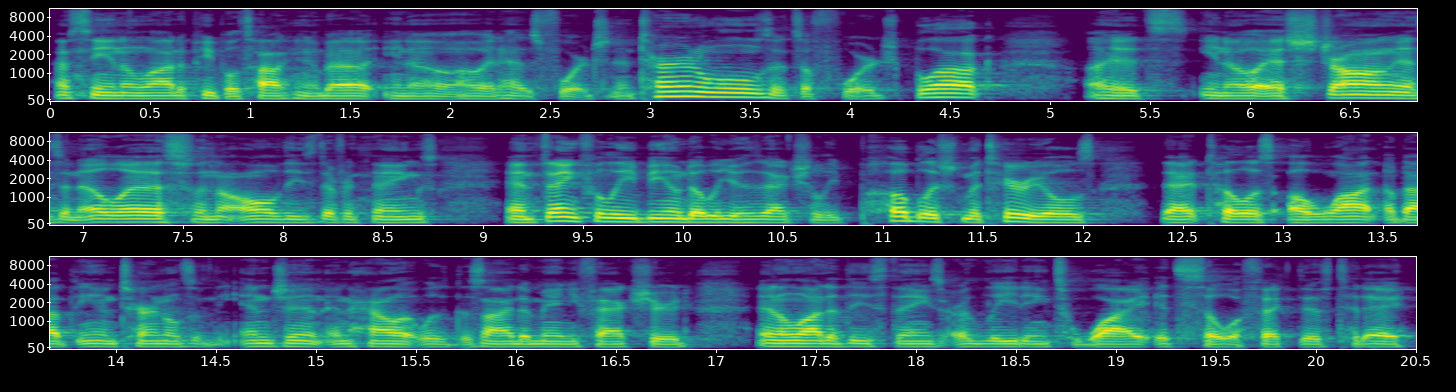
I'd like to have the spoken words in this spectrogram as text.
I've seen a lot of people talking about, you know, oh, it has forged internals, it's a forged block, uh, it's, you know, as strong as an LS and all these different things. And thankfully, BMW has actually published materials that tell us a lot about the internals of the engine and how it was designed and manufactured. And a lot of these things are leading to why it's so effective today.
